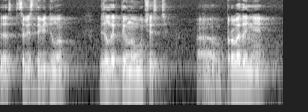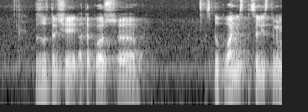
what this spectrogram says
е, спеціалісти відділу взяли активну участь е, у проведенні зустрічей, а також спілкуванні з спеціалістами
